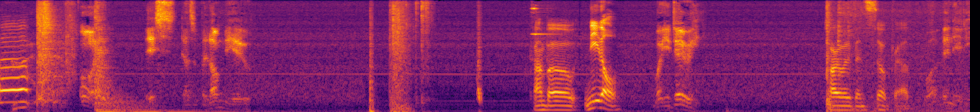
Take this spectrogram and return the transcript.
Uh, Oi! This doesn't belong to you. combo needle. What are you doing? Tara would have been so proud. What an idiot.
